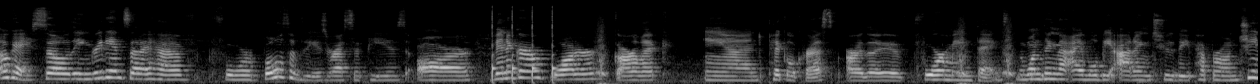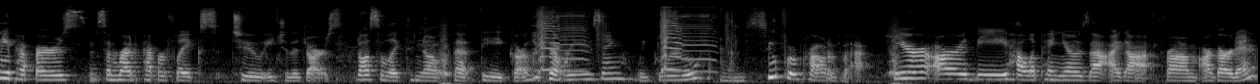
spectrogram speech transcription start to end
Okay, so the ingredients that I have for both of these recipes are vinegar, water, garlic, and pickle crisp are the four main things. The one thing that I will be adding to the pepperoncini peppers, some red pepper flakes to each of the jars. I'd also like to note that the garlic that we're using, we grew and I'm super proud of that. Here are the jalapenos that I got from our garden.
